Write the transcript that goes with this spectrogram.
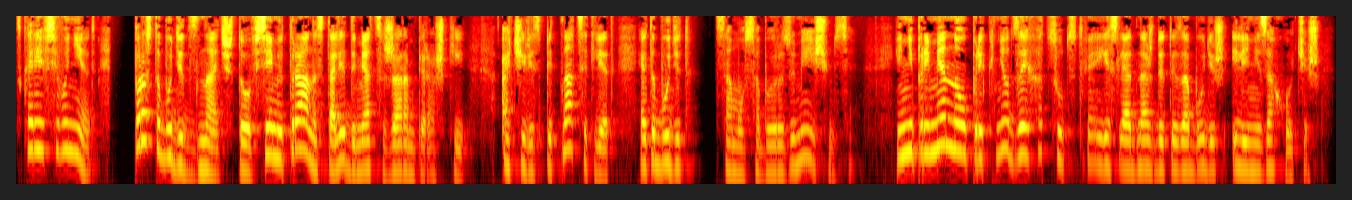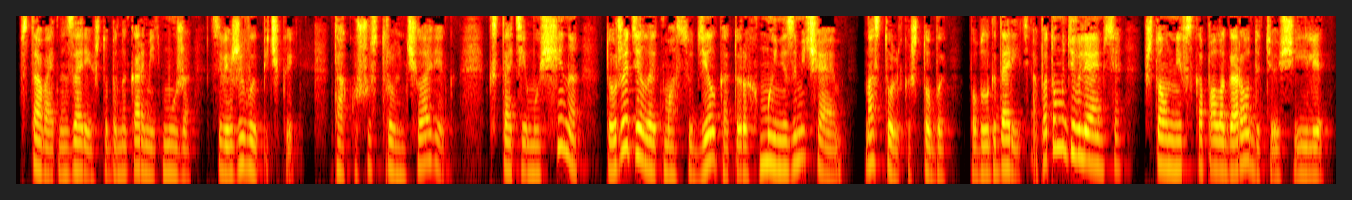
Скорее всего, нет. Просто будет знать, что в семь утра на столе дымятся жаром пирожки, а через пятнадцать лет это будет само собой разумеющимся и непременно упрекнет за их отсутствие, если однажды ты забудешь или не захочешь вставать на заре, чтобы накормить мужа свежей выпечкой. Так уж устроен человек. Кстати, мужчина тоже делает массу дел, которых мы не замечаем, настолько, чтобы поблагодарить, а потом удивляемся, что он не вскопал огорода тещи или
